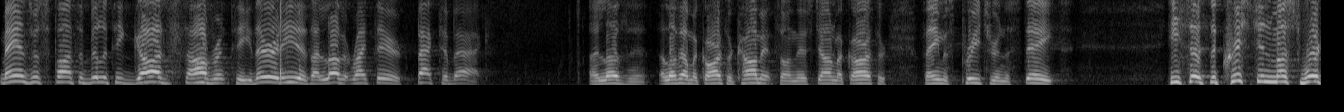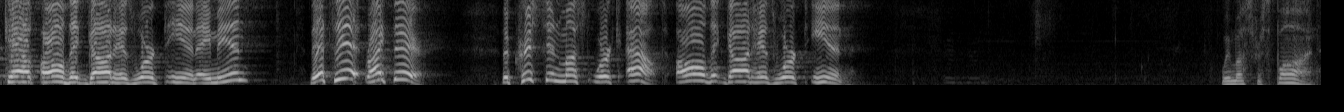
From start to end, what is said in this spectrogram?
Man's responsibility, God's sovereignty. There it is. I love it right there, back to back. I love that. I love how MacArthur comments on this. John MacArthur, famous preacher in the States. He says the Christian must work out all that God has worked in. Amen? That's it, right there. The Christian must work out all that God has worked in. We must respond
